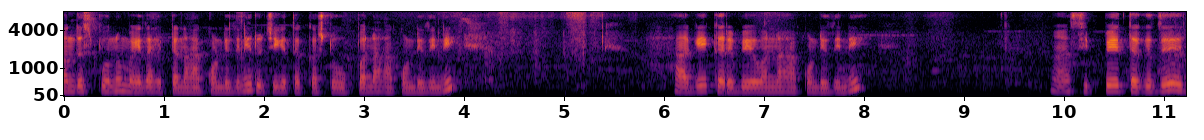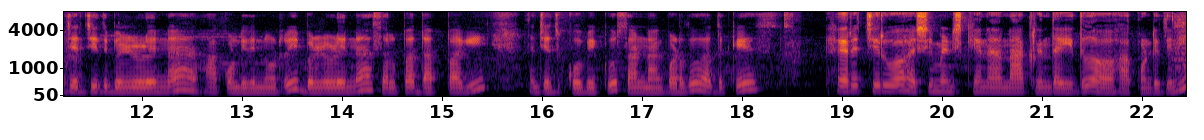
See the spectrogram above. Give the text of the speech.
ಒಂದು ಸ್ಪೂನು ಮೈದಾ ಹಿಟ್ಟನ್ನು ಹಾಕ್ಕೊಂಡಿದ್ದೀನಿ. ರುಚಿಗೆ ತಕ್ಕಷ್ಟು ಉಪ್ಪನ್ನು ಹಾಕ್ಕೊಂಡಿದ್ದೀನಿ. ಹಾಗೆ ಕರಿಬೇವನ್ನು ಹಾಕ್ಕೊಂಡಿದ್ದೀನಿ. ಸಿಪ್ಪೆ ತೆಗೆದು ಜಜ್ಜಿದ ಬೆಳ್ಳುಳ್ಳಿನ ಹಾಕ್ಕೊಂಡಿದ್ದೀನಿ ನೋಡಿರಿ. ಬೆಳ್ಳುಳ್ಳಿನ ಸ್ವಲ್ಪ ದಪ್ಪಾಗಿ ಜಜ್ಕೋಬೇಕು, ಸಣ್ಣ ಆಗಬಾರ್ದು. ಅದಕ್ಕೆ ಹೆರಚಿರುವ ಹಸಿಮೆಣ್ಸಿಕಾಯಿನ ನಾಲ್ಕರಿಂದ ಐದು ಹಾಕ್ಕೊಂಡಿದ್ದೀನಿ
